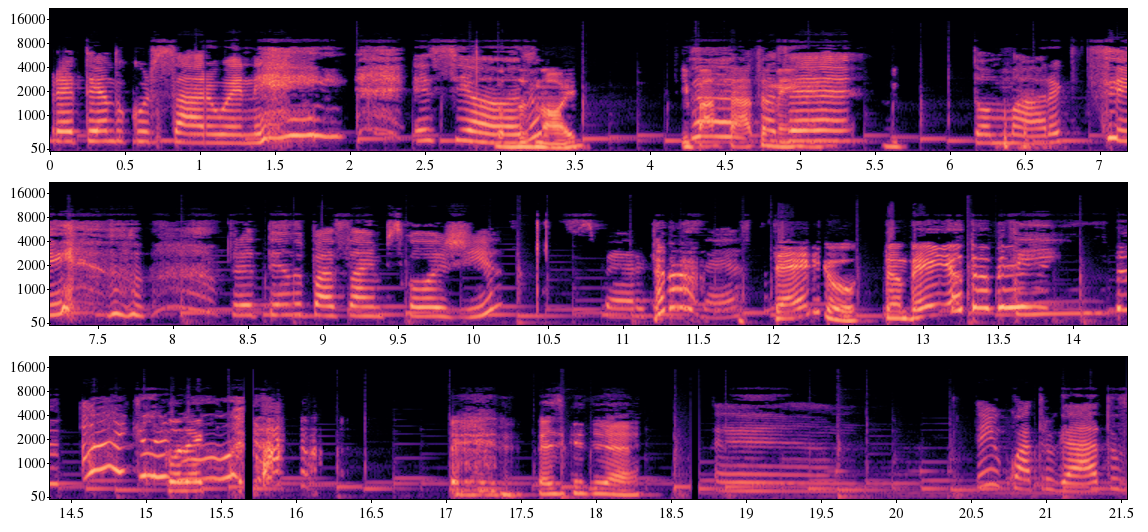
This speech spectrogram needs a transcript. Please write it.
Pretendo cursar o Enem esse Todos ano. nós. E passar também. né? Fazer... Tomara que sim. Pretendo passar em psicologia. Espero que dê certo. Sério? Também? Eu também. Sim. Conectar. Pode continuar. É, Tenho quatro gatos.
